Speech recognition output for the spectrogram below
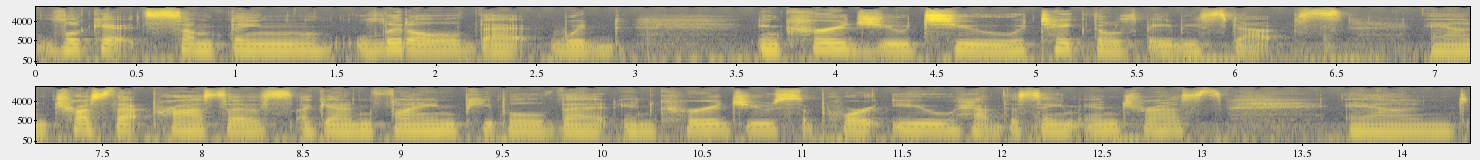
look at something little that would encourage you to take those baby steps and trust that process. Again, find people that encourage you, support you, have the same interests. And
